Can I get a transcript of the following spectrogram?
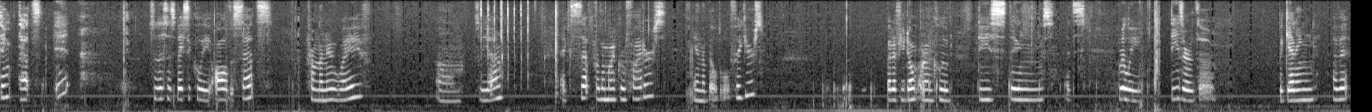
think that's it. So this is basically all the sets from the new wave. Um, so yeah, except for the microfighters and the buildable figures. But if you don't want to include these things, it's really, these are the beginning of it.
